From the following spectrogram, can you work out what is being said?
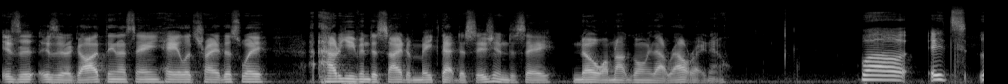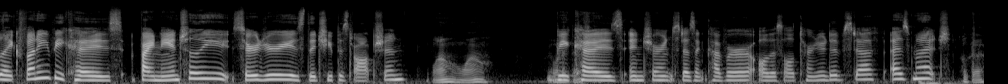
is it is it a god thing that's saying hey let's try it this way how do you even decide to make that decision to say no i'm not going that route right now Well, it's like funny because financially, surgery is the cheapest option wow wow I so. because insurance doesn't cover all this alternative stuff as much. okay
